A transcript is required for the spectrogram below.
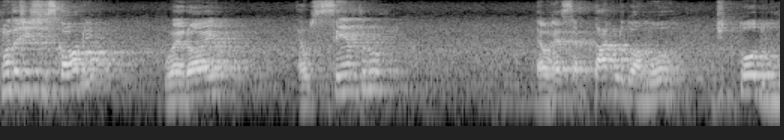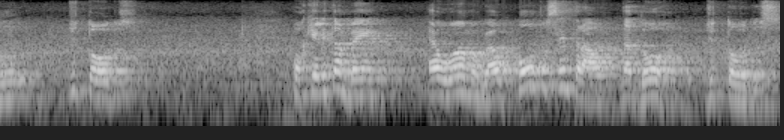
Quando a gente descobre, o herói é o centro, é o receptáculo do amor de todo mundo, de todos, porque ele também é o âmago, é o ponto central da dor de todos.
